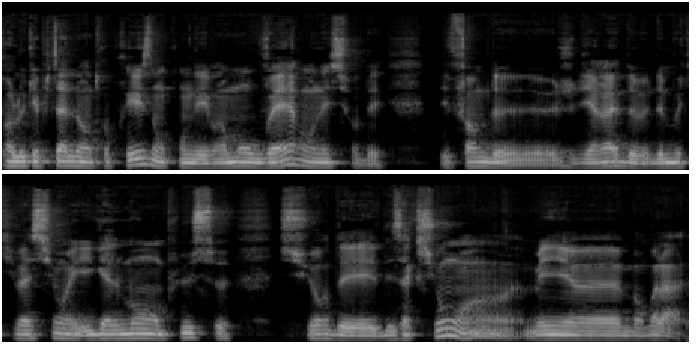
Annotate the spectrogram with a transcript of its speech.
par le capital de l'entreprise. Donc, on est vraiment ouvert. On est sur des, formes de, je dirais, de, motivation et également en plus sur des, actions. Hein. Mais euh, bon, voilà,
